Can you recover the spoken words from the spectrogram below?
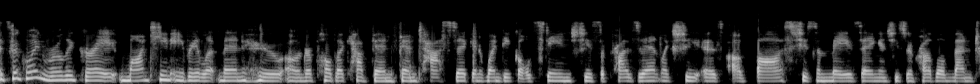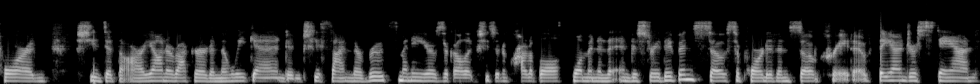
It's been going really great. Monte and Avery Lipman, who own Republic, have been fantastic. And Wendy Goldstein, she's the president. Like she is a boss. She's amazing and she's an incredible mentor. And she did the Ariana record in The Weeknd and she signed the Roots many years ago. Like she's an incredible woman in the industry. They've been so supportive and so creative. They understand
